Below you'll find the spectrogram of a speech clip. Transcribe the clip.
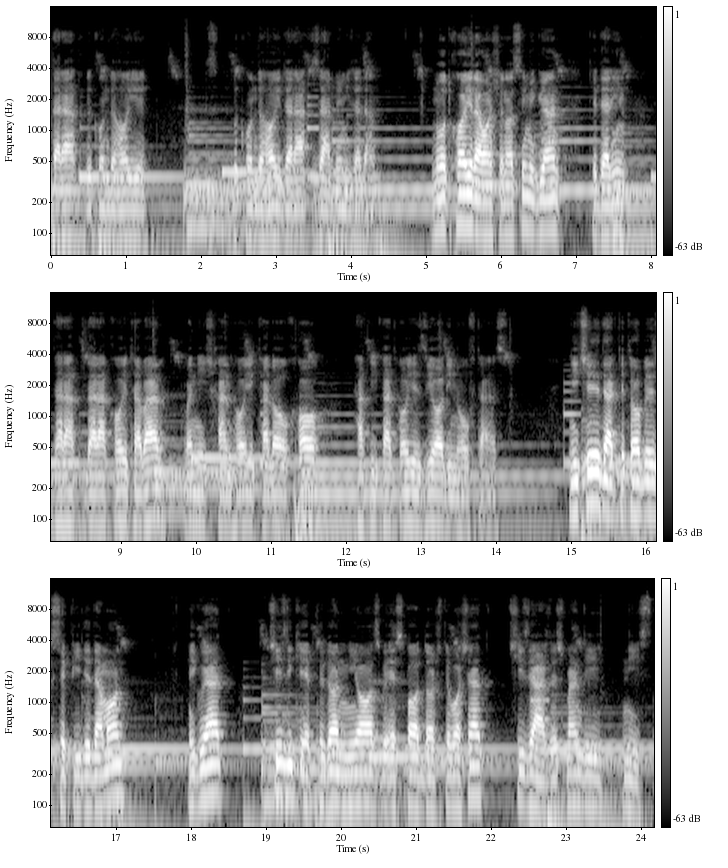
درق به کنده های به کنده های درخت ضربه می زدم های روانشناسی می‌گویند که در این درق درق های تبر و نیشخند های کلاخ ها حقیقت های زیادی نهفته است. نیچه در کتاب سپید دمان می‌گوید چیزی که ابتدا نیاز به اثبات داشته باشد چیز ارزشمندی نیست.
